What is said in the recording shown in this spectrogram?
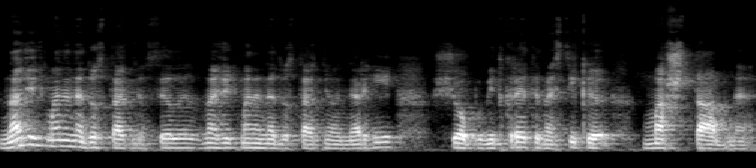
Значить, в мене недостатньо сили, значить, в мене недостатньо енергії, щоб відкрити настільки масштабне,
